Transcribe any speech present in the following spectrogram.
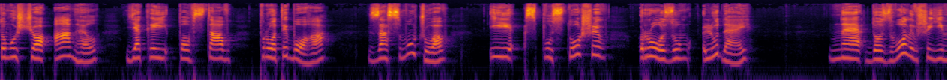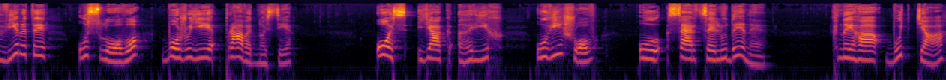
Тому що ангел, який повстав проти Бога, засмучував і спустошив розум людей, не дозволивши їм вірити у Слово Божої праведності. Ось як гріх увійшов у серце людини. Книга буття,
